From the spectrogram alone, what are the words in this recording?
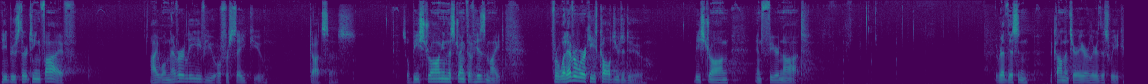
Hebrews 13:5 I will never leave you or forsake you, God says. So be strong in the strength of his might. For whatever work he's called you to do, be strong and fear not. I read this in the commentary earlier this week.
